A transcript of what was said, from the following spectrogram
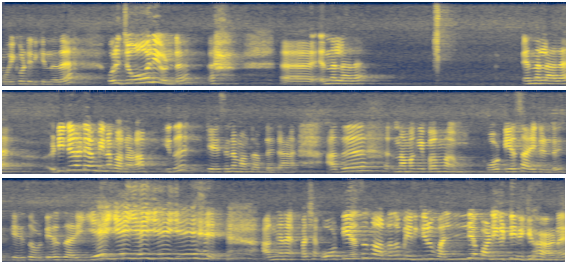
പോയിക്കൊണ്ടിരിക്കുന്നത്. ഒരു ജോലിയുണ്ട്. എന്നല്ലാതെ എന്നല്ലാതെ ഡീറ്റെയിൽ ആയിട്ട് ഞാൻ പിന്നെ പറഞ്ഞോളാം. ഇത് കേസിന്റെ മാത്രം അപ്ഡേറ്റ് ആണ്. അത് നമുക്കിപ്പം ഒ ടി എസ് ആയിട്ടുണ്ട്. കേസ് ഒ ടി എസ് ആയി. ഏ ഏ ഏ ഏ ഏ അങ്ങനെ പക്ഷെ ഒ ടി എസ് എന്ന് പറഞ്ഞതും എനിക്കൊരു വലിയ പണി കിട്ടിയിരിക്കുകയാണ്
